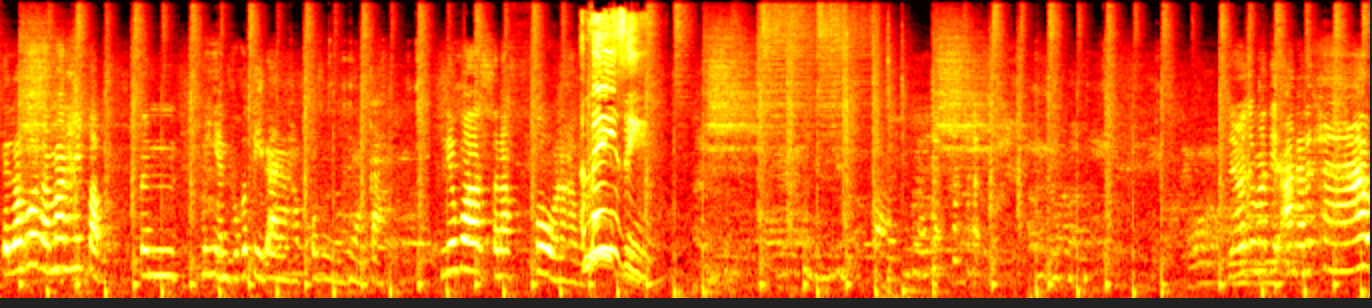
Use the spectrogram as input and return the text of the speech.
แต่เราก็สามารถให้ปรับเป็นบะเหียนปกติได้นะครับ ก็คือหัวกลางเรียกว่าสนับโฟนะครับ Amazing เดี๋ยวเราจะมาติดอ่านกันนะครับ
